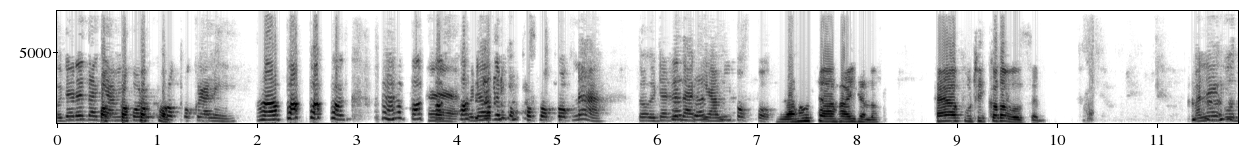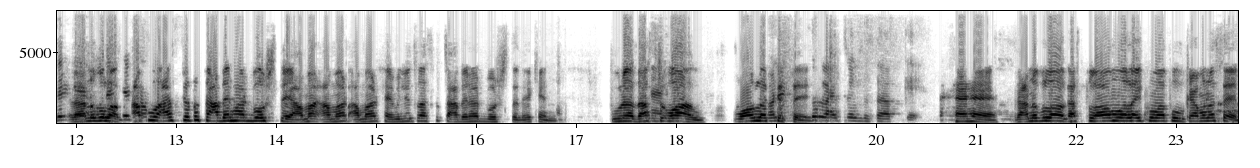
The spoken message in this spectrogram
ওইটারে দেখে আমি পক, পক, পক, পক পক রানী। হ্যাঁ পক পক পক। হ্যাঁ, পক পক হ্যাঁ পক। ওইটা হচ্ছে পক পক পক পক না? তো ওইটারে আচ্ছা, দেখি আচ্ছা। আমি পক পক। রানু চা হাই হ্যালো হ্যাঁ আপু ঠিক কথা বলছেন। মানে ওদেরকে রানু বলো ওদেরকে আপু আজকে তো চাঁদের হাট বসতে। আমার আমার আমার ফ্যামিলি তো আজকে চাঁদের হাট বসতে দেখেন। পুরা জাস্ট হ্যাঁ। ওয়াও ওয়াও লাগতেছে লাইভ চলতেছে আজকে। হ্যাঁ হ্যাঁ। রানু ব্লগ আসসালামু আলাইকুম আপু কেমন আছেন?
